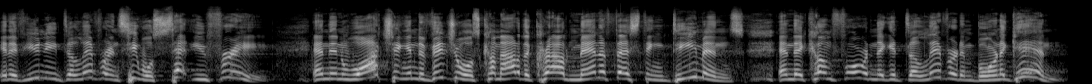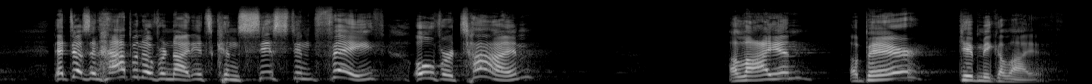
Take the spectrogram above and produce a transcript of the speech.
and if you need deliverance, He will set you free. And then watching individuals come out of the crowd manifesting demons, and they come forward and they get delivered and born again. That doesn't happen overnight, it's consistent faith over time. A lion, a bear, give me Goliath.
